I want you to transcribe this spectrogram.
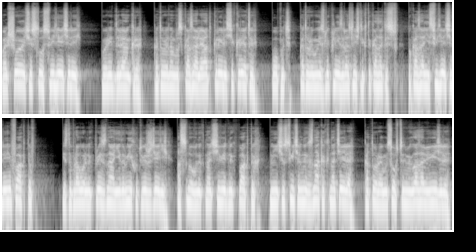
Большое число свидетелей, говорит Делянкра, которые нам рассказали, открыли секреты, опыт, который мы извлекли из различных доказательств, показаний свидетелей и фактов, из добровольных признаний и других утверждений, основанных на очевидных фактах, на нечувствительных знаках на теле, которые мы собственными глазами видели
